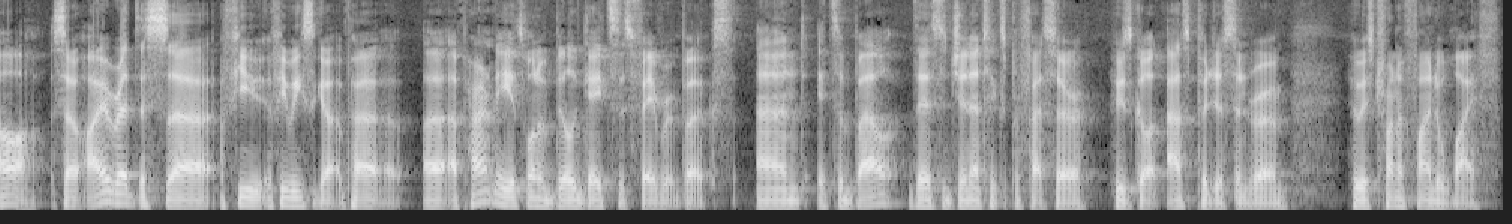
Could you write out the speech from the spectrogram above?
Oh, so I read this uh, a few a few weeks ago. Uh, apparently, it's one of Bill Gates' favorite books, and it's about this genetics professor who's got Asperger syndrome, who is trying to find a wife.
